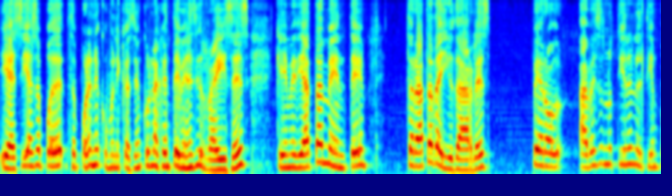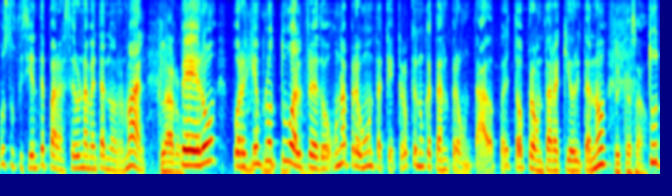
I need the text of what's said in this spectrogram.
Y así ya se puede, se ponen en comunicación con un agente de bienes y raíces que inmediatamente trata de ayudarles, pero a veces no tienen el tiempo suficiente para hacer una venta normal. Claro. Pero, por ejemplo, tú, Alfredo, una pregunta que creo que nunca te han preguntado, pero te voy a preguntar aquí ahorita, ¿no? Estoy casado. Tú,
